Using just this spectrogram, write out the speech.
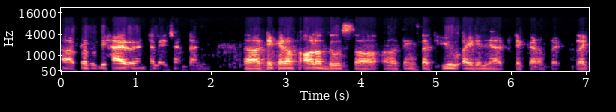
uh, probably hire a rental agent and take care of all of those things that you ideally have to take care of, right?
